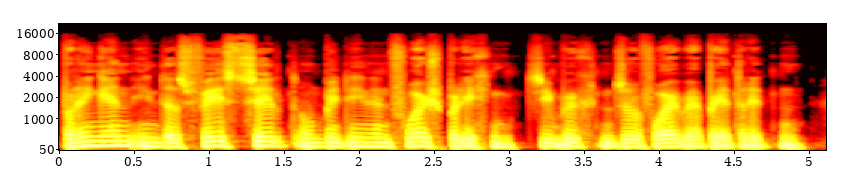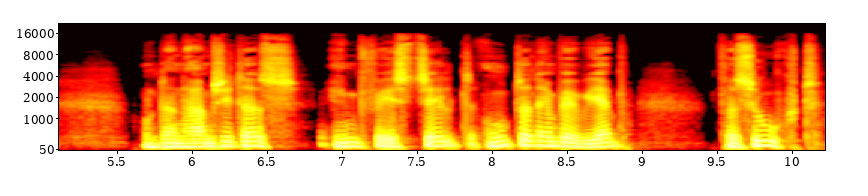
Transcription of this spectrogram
bringen in das Festzelt und mit ihnen vorsprechen. Sie möchten zur Feuerwehr beitreten. Und dann haben sie das im Festzelt unter dem Bewerb versucht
